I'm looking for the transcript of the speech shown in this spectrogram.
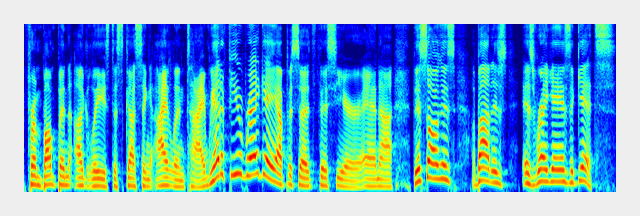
from Bumpin' Uglies discussing Island Time. We had a few reggae episodes this year, and uh, this song is about as, as reggae as it gets.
